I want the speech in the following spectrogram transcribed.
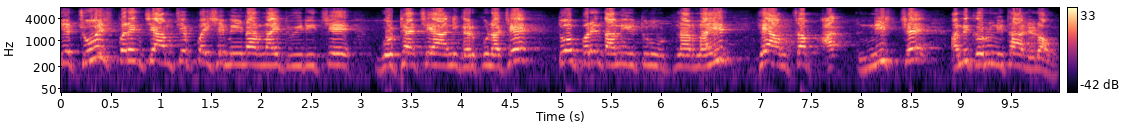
ते चोवीस पर्यंतचे आमचे पैसे मिळणार नाहीत विहिरीचे गोठ्याचे आणि घरकुलाचे. तोपर्यंत आम्ही इथून उठणार नाहीत. हे आमचा निश्चय आम्ही करून इथं आलेलो आहोत.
